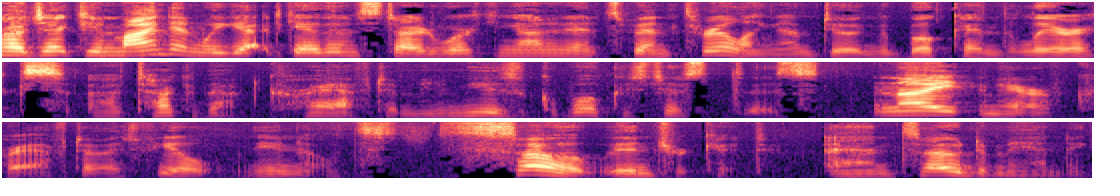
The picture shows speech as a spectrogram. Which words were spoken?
project in mind, and we got together and started working on it, and it's been thrilling. I'm doing the book and the lyrics. Uh, talk about craft. I mean, a musical book is just this nightmare of craft. I feel, you know, it's so intricate and so demanding.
